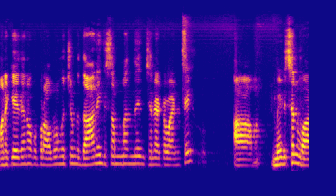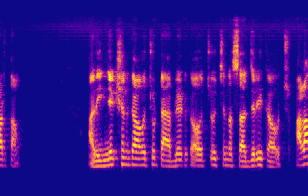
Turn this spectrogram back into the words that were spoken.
మనకి ఏదైనా ఒక ప్రాబ్లం వచ్చినప్పుడు దానికి సంబంధించినటువంటి ఆ మెడిసిన్ వాడతాం. అది ఇంజెక్షన్ కావచ్చు టాబ్లెట్ కావచ్చు చిన్న సర్జరీ కావచ్చు. అలా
